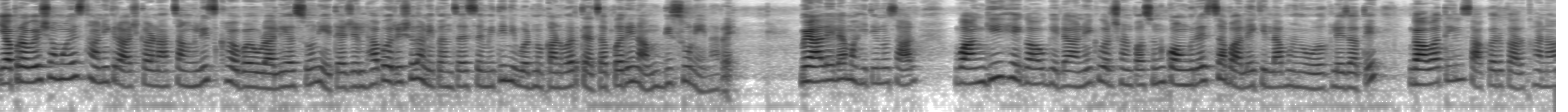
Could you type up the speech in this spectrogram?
या प्रवेशामुळे स्थानिक राजकारणात चांगलीच खळबळ उडाली असून येत्या जिल्हा परिषद आणि पंचायत समिती निवडणुकांवर त्याचा परिणाम दिसून येणार आहे. मिळालेल्या माहितीनुसार वांगी हे गाव गेल्या अनेक वर्षांपासून काँग्रेसचा बालेकिल्ला म्हणून ओळखले जाते. गावातील साखर कारखाना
